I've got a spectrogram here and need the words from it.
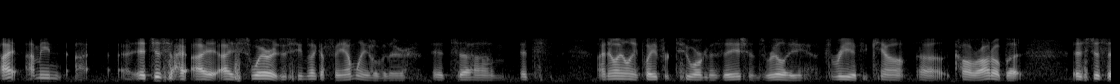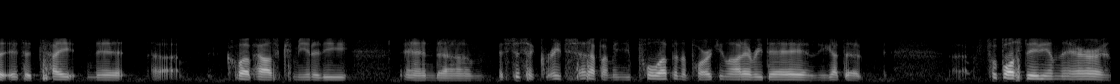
I I mean, it just I, I I swear it just seems like a family over there. It's um it's I know I only played for two organizations, really three if you count uh, Colorado, but it's just a it's a tight knit uh, clubhouse community, and um, it's just a great setup. I mean, you pull up in the parking lot every day, and you got the uh, football stadium there, and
